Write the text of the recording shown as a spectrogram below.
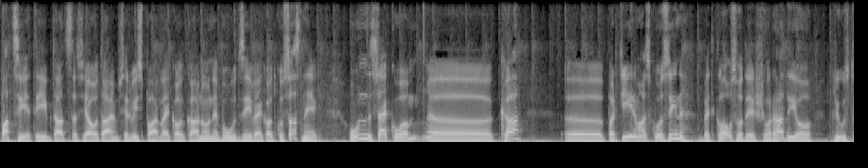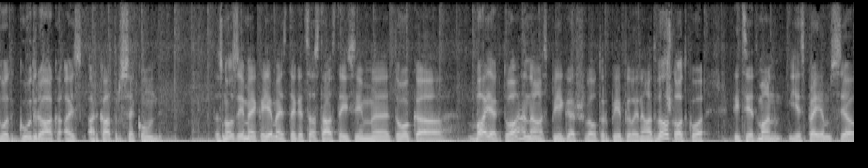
pacietību? Tāds tas jautājums ir vispār, lai kaut kā nu, nebūtu dzīvē kaut ko sasniegt. Un seko, uh, ka uh, par ķīri maz ko zina, bet klausoties šo radio, kļūstot gudrāka aiz, ar katru sekundi. Tas nozīmē, ka, ja mēs tagad sastāstīsim eh, to, ka vajag to ananāsu piegaršu, vēl tur piepilināt vēl kaut ko, ticiet man, iespējams jau.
